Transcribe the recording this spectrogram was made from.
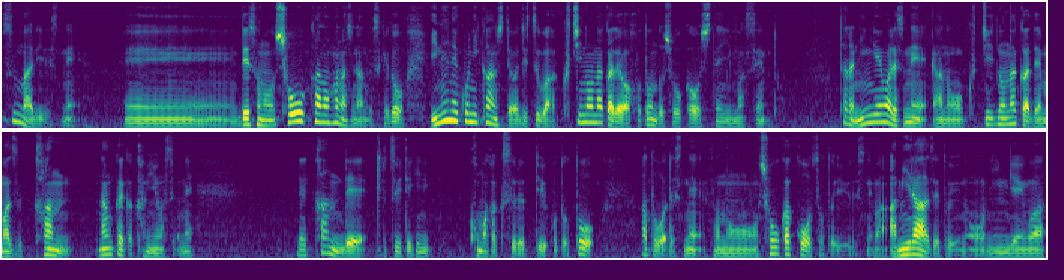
つまりですねえー、でその消化の話なんですけど犬猫に関しては実は口の中ではほとんど消化をしていませんと。ただ人間はですねあの口の中でまず噛ん何回か噛みますよね。で噛んで物理的に細かくするっていうこととあとはですねその消化酵素というですね、まあ、アミラーゼというのを人間は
